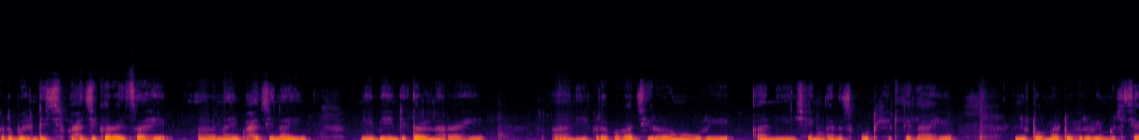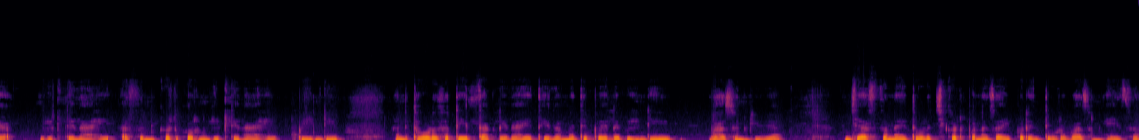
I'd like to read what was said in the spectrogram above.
इकडे भेंडीची भाजी करायचं आहे. नाही भाजी नाही. मी भेंडी तळणार आहे. आणि इकडं बघा जिरं मोहरी आणि शेंगदाण्याचं कूट घेतलेलं आहे. आणि टोमॅटो हिरव्या मिरच्या घेतलेला आहे. असं मी कट करून घेतलेलं आहे भेंडी. आणि थोडंसं तेल टाकलेलं आहे. तेलामध्ये पहिलं भेंडी भाजून घेऊया. जास्त नाही थोडं चिकटपणा जाईपर्यंत तेवढं भाजून घ्यायचं.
